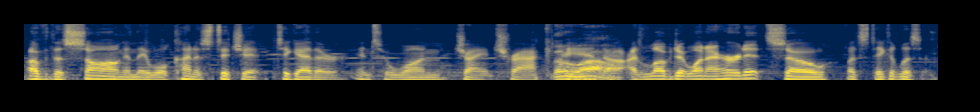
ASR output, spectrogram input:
of the song and they will kind of stitch it together into one giant track. Oh, and wow. uh, I loved it when I heard it, so let's take a listen.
